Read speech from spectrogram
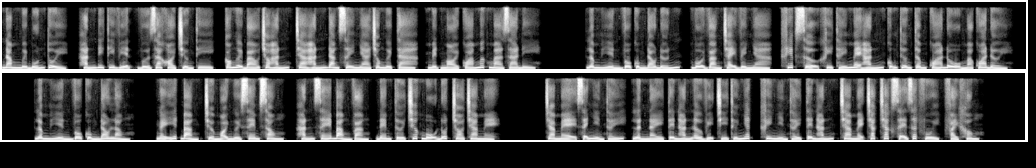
Năm 14 tuổi, hắn đi thi viện vừa ra khỏi trường thi, có người báo cho hắn, cha hắn đang xây nhà cho người ta, mệt mỏi quá mức mà ra đi. Lâm Hiền vô cùng đau đớn, vội vàng chạy về nhà, khiếp sợ khi thấy mẹ hắn cũng thương tâm quá độ mà qua đời. Lâm Hiền vô cùng đau lòng. Ngày ít bảng, chờ mọi người xem xong, hắn xé bảng vàng, đem tới trước mộ đốt cho cha mẹ. Cha mẹ sẽ nhìn thấy, lần này tên hắn ở vị trí thứ nhất, khi nhìn thấy tên hắn, cha mẹ chắc chắc sẽ rất vui, phải không?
